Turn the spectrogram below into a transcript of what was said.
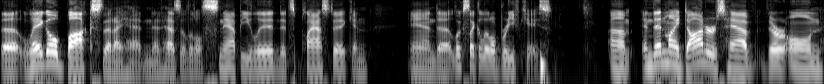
the Lego box that I had, and it has a little snappy lid. that's plastic and and uh, looks like a little briefcase. Um, and then my daughters have their own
